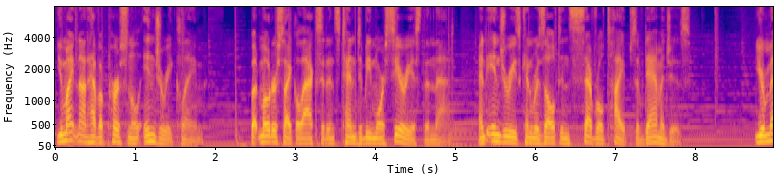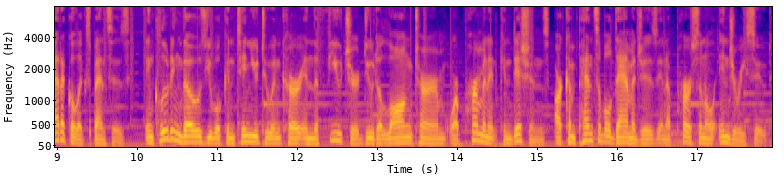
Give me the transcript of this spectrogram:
you might not have a personal injury claim. But motorcycle accidents tend to be more serious than that, and injuries can result in several types of damages. Your medical expenses, including those you will continue to incur in the future due to long-term or permanent conditions, are compensable damages in a personal injury suit.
